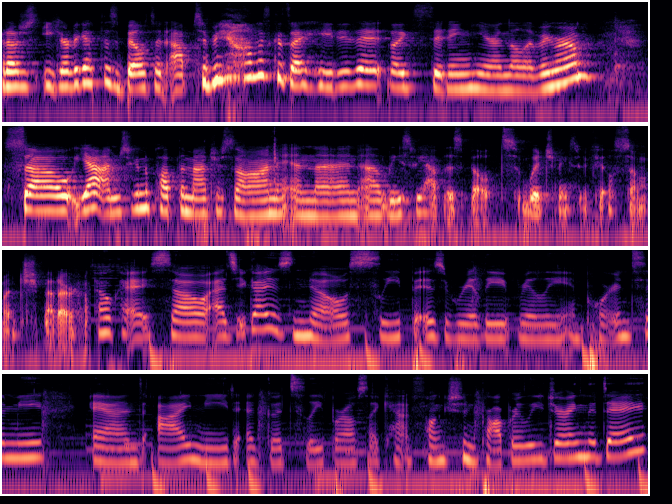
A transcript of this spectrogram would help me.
But I was just eager to get this built and up to be honest because I hated it like sitting here in the living room. So yeah, I'm just gonna plop the mattress on and then at least we have this built, which makes me feel so much better. Okay, so as you guys know, sleep is really, really important to me and I need a good sleep or else I can't function properly during the day.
